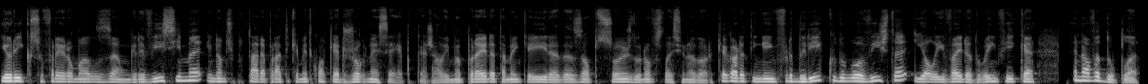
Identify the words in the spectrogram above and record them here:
Eurico sofrera uma lesão gravíssima e não disputara praticamente qualquer jogo nessa época. Já Lima Pereira também caíra das opções do novo selecionador, que agora tinha em Frederico do Boa Vista e Oliveira do Benfica a nova dupla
